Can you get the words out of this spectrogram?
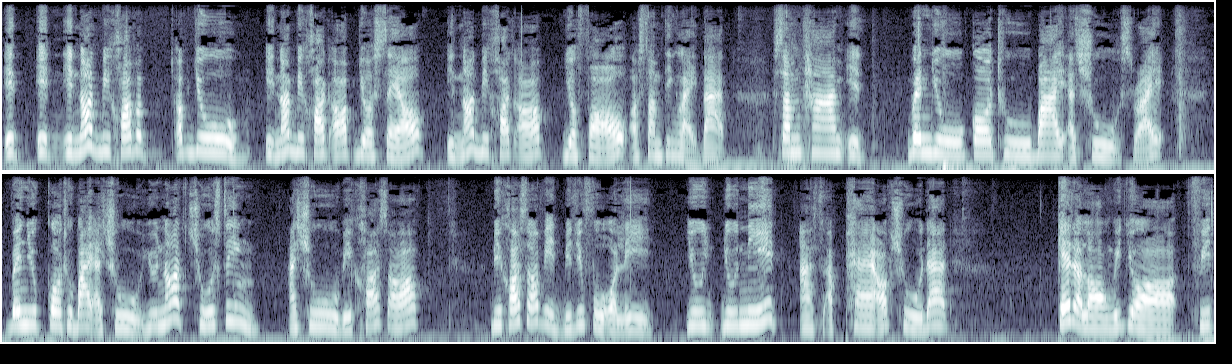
it it it not because of, of you. It not because of yourself. It not because of your fault or something like that. Sometimes it when you go to buy a shoes right? When you go to buy a shoe you're not choosing a shoe because of because of it beautiful only. You you need as a pair of shoe that get along with your feet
